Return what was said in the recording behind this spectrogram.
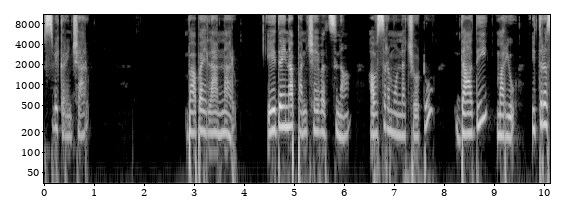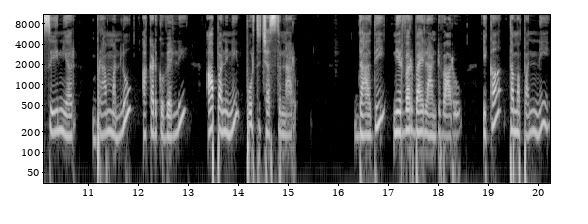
స్వీకరించారు. బాబా ఇలా అన్నారు ఏదైనా పని చేయవలసిన అవసరం ఉన్న చోటు దాది మరియు ఇతర సీనియర్ బ్రాహ్మణులు అక్కడకు వెళ్ళి ఆ పనిని పూర్తి చేస్తున్నారు. దాది నిర్వర్బాయ్ లాంటి వారు ఇక తమ పనిని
